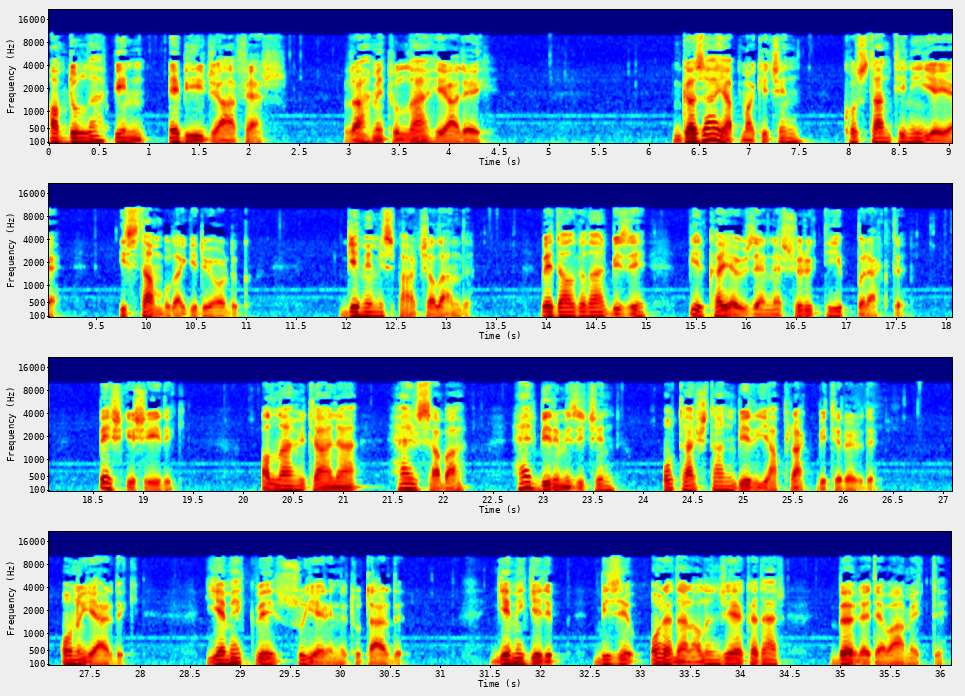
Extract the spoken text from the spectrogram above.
Abdullah bin Ebi Cafer rahmetullahi aleyh gaza yapmak için Konstantiniye'ye İstanbul'a gidiyorduk. Gemimiz parçalandı ve dalgalar bizi bir kaya üzerine sürükleyip bıraktı. Beş kişiydik. Allahü Teala her sabah her birimiz için o taştan bir yaprak bitirirdi. Onu yerdik. Yemek ve su yerini tutardı. Gemi gelip bizi oradan alıncaya kadar böyle devam etti.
